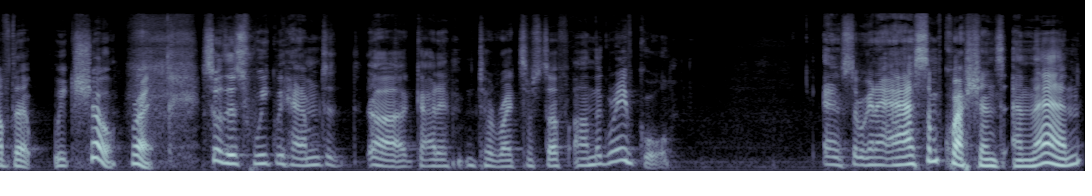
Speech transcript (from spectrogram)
of that week's show. Mm-hmm. Right. So this week we had him to uh, got him to write some stuff on the Grave Ghoul. And so we're going to ask some questions, and then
